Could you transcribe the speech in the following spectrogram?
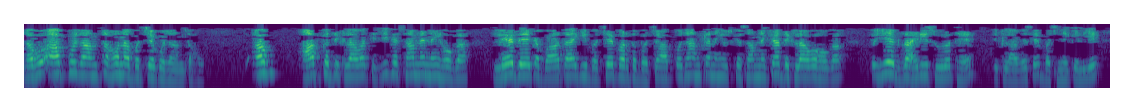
نہ وہ آپ کو جانتا ہو، نہ بچے کو جانتا ہو۔ اب آپ کا دکھلاوا کسی کے سامنے نہیں ہوگا۔ لے دے کے بات آئے گی بچے پر تو بچہ آپ کو جانتا نہیں، اس کے سامنے کیا دکھلاوا ہوگا؟ تو یہ ایک ظاہری صورت ہے دکھلاوے سے بچنے کے لیے۔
